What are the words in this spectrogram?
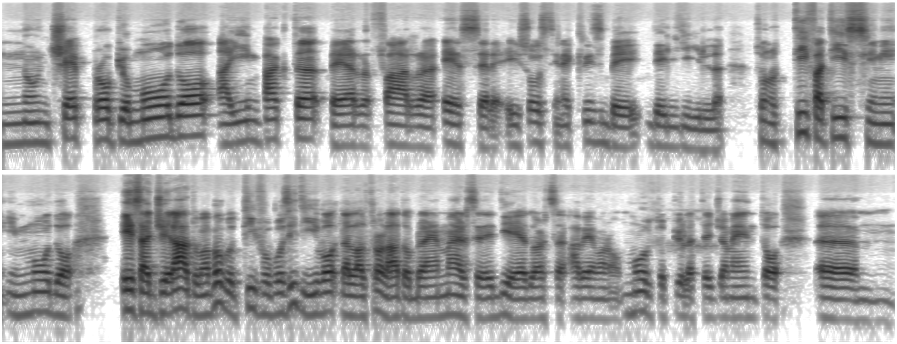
non c'è proprio modo a Impact per far essere Ace Austin e Chris Bay degli Hill. Sono tifatissimi in modo esagerato, ma proprio tifo positivo. Dall'altro lato, Brian Myers e Eddie Edwards avevano molto più l'atteggiamento ehm,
